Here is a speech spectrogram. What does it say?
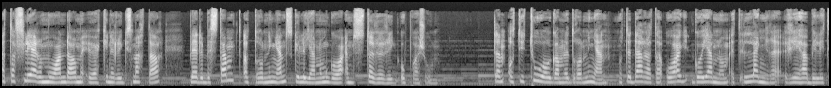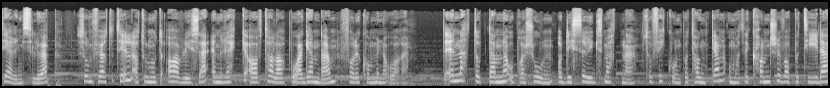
Etter flere måneder med økende ryggsmerter ble det bestemt at dronningen skulle gjennomgå en større ryggoperasjon. Den 82 år gamle dronningen måtte deretter òg gå gjennom et lengre rehabiliteringsløp, som førte til at hun måtte avlyse en rekke avtaler på agendaen for det kommende året. Det er nettopp denne operasjonen og disse ryggsmertene som fikk hun på tanken om at det kanskje var på tide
